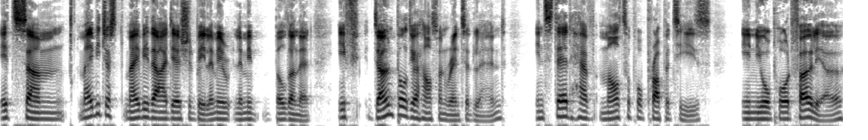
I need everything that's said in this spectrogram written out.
it's um, maybe just maybe the idea should be let me let me build on that. If don't build your house on rented land, instead have multiple properties in your portfolio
